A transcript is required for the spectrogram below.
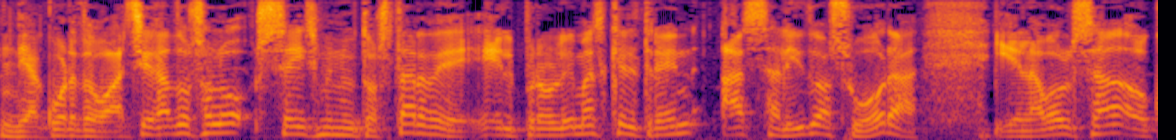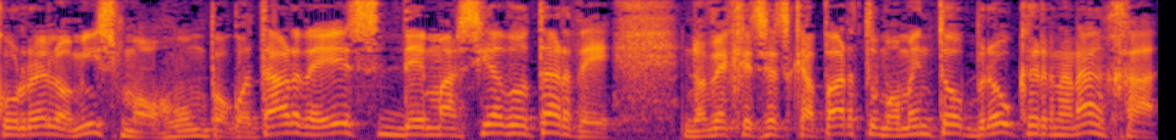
de acuerdo, has llegado solo seis minutos tarde. El problema es que el tren ha salido a su hora. Y en la bolsa ocurre lo mismo. Un poco tarde es demasiado tarde. No dejes escapar tu momento broker naranja.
